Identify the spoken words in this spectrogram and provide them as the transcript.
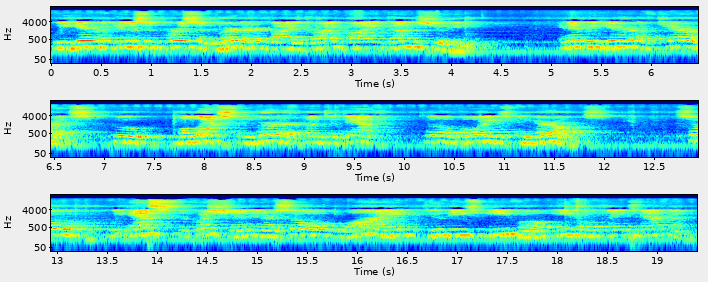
We hear of an innocent person murdered by a drive-by gun shooting. And then we hear of terrorists who molest and murder unto death little boys and girls. So we ask the question in our soul, why do these evil, evil things happen?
